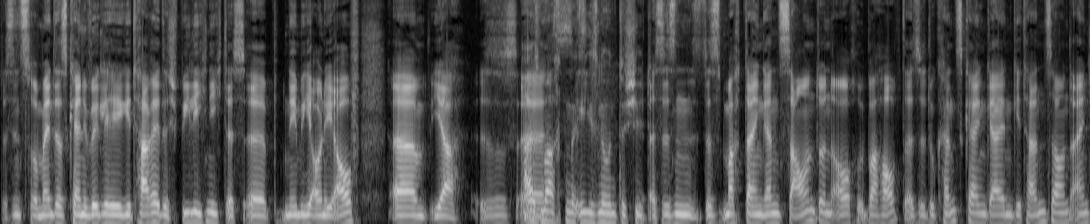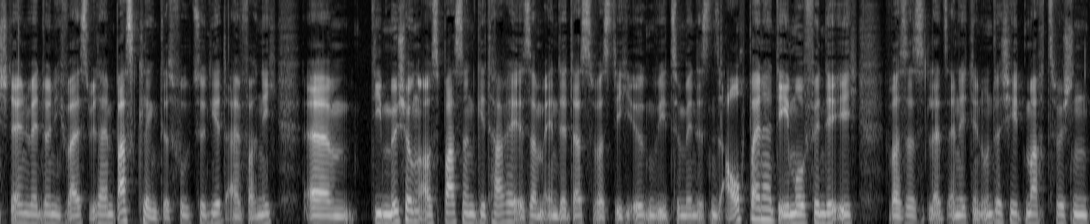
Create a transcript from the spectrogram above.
das Instrument das ist keine wirkliche Gitarre, das spiele ich nicht, das äh, nehme ich auch nicht auf. Ähm, ja, das ist. Äh, das macht einen riesen Unterschied. Das, ist ein, das macht deinen ganzen Sound und auch überhaupt, also du kannst keinen geilen Gitarrensound einstellen, wenn du nicht weißt, wie dein Bass klingt. Das funktioniert einfach nicht. Ähm, die Mischung aus Bass und Gitarre ist am Ende das, was dich irgendwie zumindest auch bei einer Demo, finde ich, was es letztendlich den Unterschied macht zwischen,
